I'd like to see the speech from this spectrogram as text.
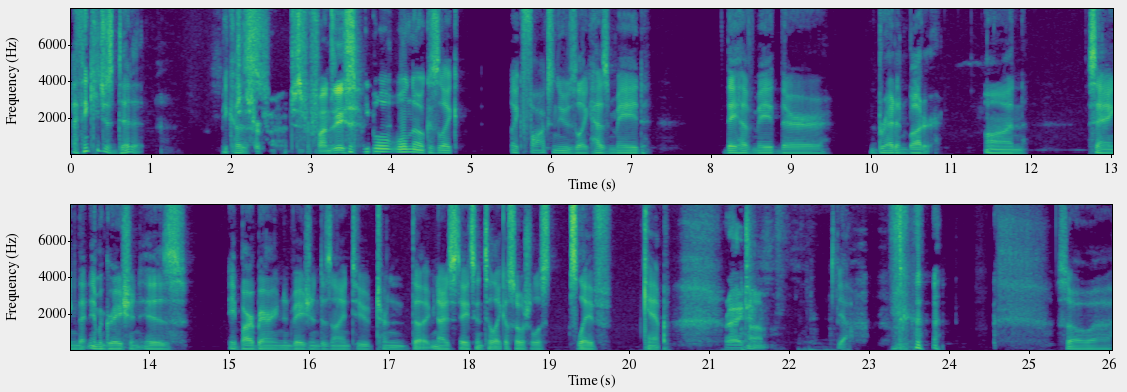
I think he just did it because just for just for funsies. people will know because like like Fox News like has made they have made their bread and butter on saying that immigration is a barbarian invasion designed to turn the United States into like a socialist slave camp. Right. Um, yeah. so, uh,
